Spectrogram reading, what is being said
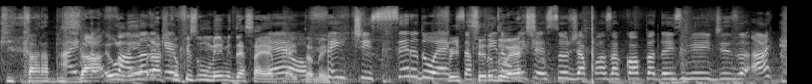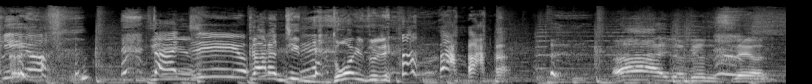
Que cara bizarro. tão eu lembro, falando acho que- que eu fiz um meme dessa época É, aí ó, também. feiticeiro do Hexa. Feiticeiro do Finalmente Hexa. surge após a Copa 2018. Aqui, ó. Tadinho. Cara de doido. Ai, meu Deus do céu.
